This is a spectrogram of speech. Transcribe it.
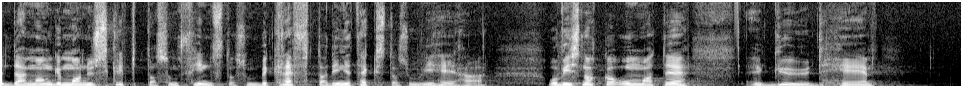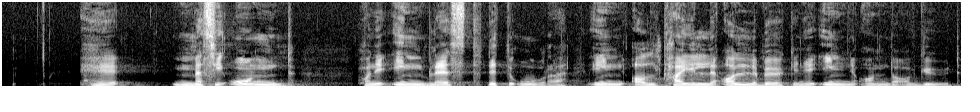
de mange manuskriptene som finnes, og som bekrefter denne teksten som vi har her. Og vi snakka om at det, Gud har, med sin ånd han har innblåst dette ordet. Inn, alt, hele, alle bøkene er innanda av Gud.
